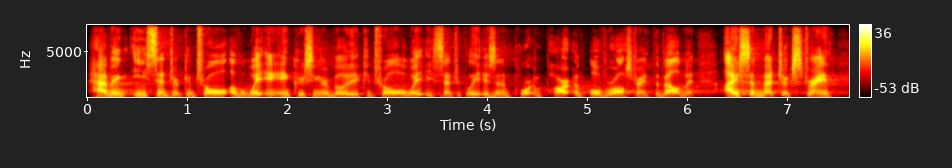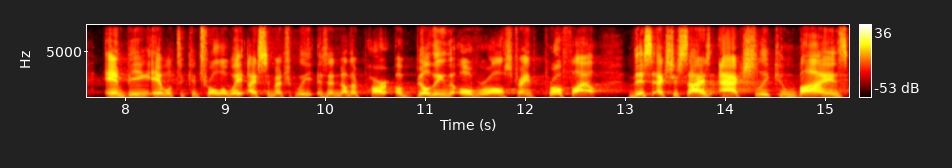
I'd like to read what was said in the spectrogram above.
Having eccentric control of a weight and increasing your ability to control a weight eccentrically is an important part of overall strength development. Isometric strength and being able to control a weight isometrically is another part of building the overall strength profile. This exercise actually combines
